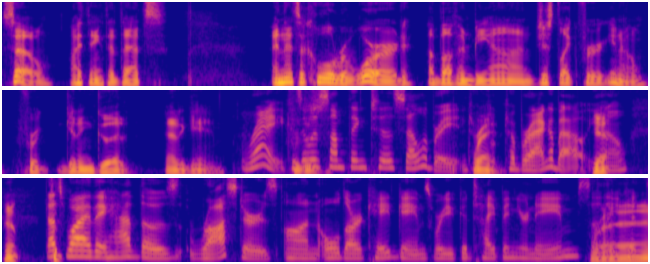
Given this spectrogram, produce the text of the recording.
So I think that that's, and that's a cool reward above and beyond, just like for you know for getting good at a game. Right. Because it was something to celebrate and to, Right. to brag about, you Yeah. know? Yep. That's why they had those rosters on old arcade games where you could type in your name so that you could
